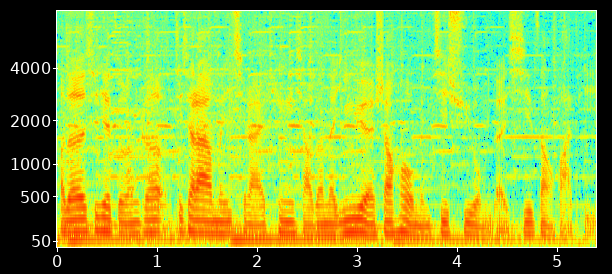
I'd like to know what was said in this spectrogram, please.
好的，谢谢子文哥。接下来我们一起来听一小段的音乐，稍后我们继续我们的西藏话题。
